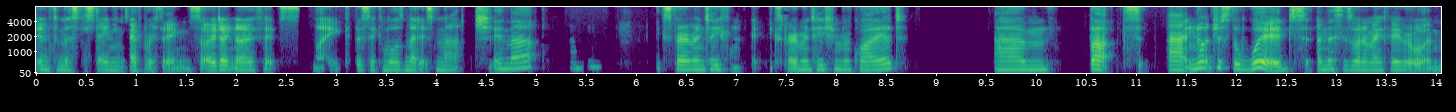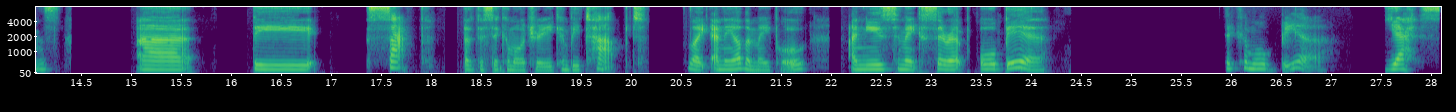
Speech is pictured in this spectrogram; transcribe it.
infamous for staining everything, so I don't know if it's like the sycamore's met its match in that. Experimentation experimentation required. Um, but uh, not just the wood, and this is one of my favorite ones. Uh, the sap of the sycamore tree can be tapped like any other maple and used to make syrup or beer. Sycamore beer. Yes.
